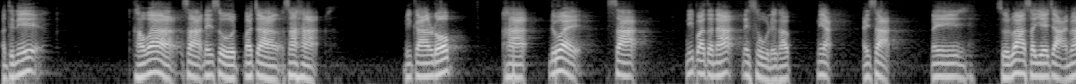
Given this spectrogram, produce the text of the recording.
อันทีนี้คำว่าสะในสูตรมาจากสหะ มีการลบหะด้วยสะนิปาตนะในสูตรเลยครับ เนี่ยไอสะในสูตรว่าสเยจานไหม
